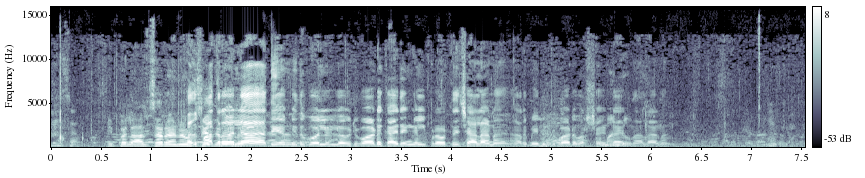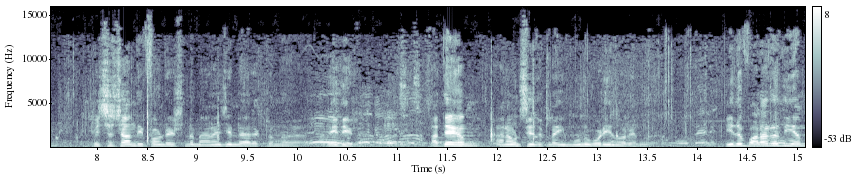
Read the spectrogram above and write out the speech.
അത് അനൗൺസ് മാത്രമല്ല അദ്ദേഹം ഇതുപോലുള്ള ഒരുപാട് കാര്യങ്ങൾ പ്രവർത്തിച്ച ആളാണ്. ആർമിയിൽ ഒരുപാട് വർഷം ഉണ്ടായിരുന്ന ആളാണ്. വിശ്വശാന്തി ഫൗണ്ടേഷന്റെ മാനേജിംഗ് ഡയറക്ടർ എന്ന രീതിയിൽ അദ്ദേഹം അനൗൺസ് ചെയ്തിട്ടുള്ള ഈ മൂന്ന് കോടി എന്ന് പറയുന്നത്. ഇത് വളരെയധികം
